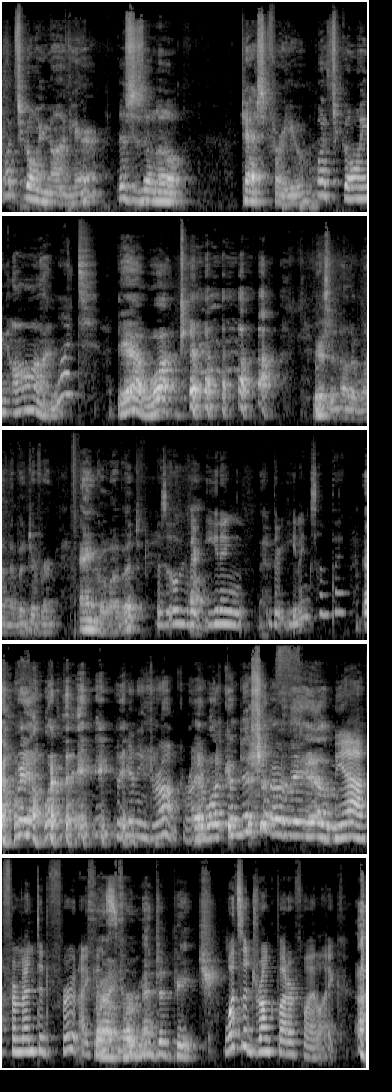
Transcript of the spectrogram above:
What's going on here? This is a little test for you. What's going on? What? Yeah, what? Here's another one of a different angle of it. Does it look like they're uh, eating they're eating something? Oh yeah, what are they They're getting drunk, right? And what condition are they in? Yeah, fermented fruit, I can For see. fermented peach. What's a drunk butterfly like?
